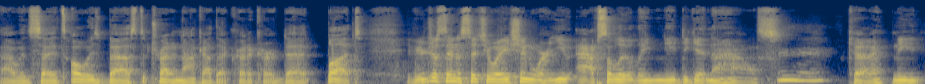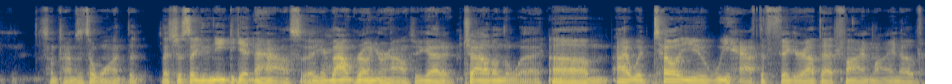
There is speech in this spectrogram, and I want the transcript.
I would say it's always best to try to knock out that credit card debt. But if you're just in a situation where you absolutely need to get in a house, okay, need sometimes it's a want, but let's just say you need to get in a house. Uh, You've outgrown your house. You got a child on the way. Um, I would tell you we have to figure out that fine line of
